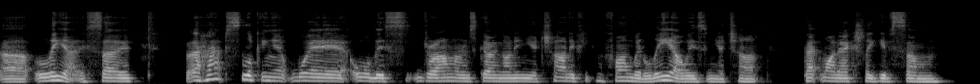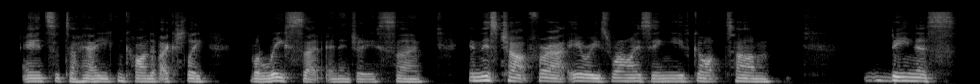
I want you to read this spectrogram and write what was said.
uh, Leo. So perhaps looking at where all this drama is going on in your chart, if you can find where Leo is in your chart, that might actually give some answer to how you can kind of actually release that energy. So in this chart for our Aries rising, you've got um, Venus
